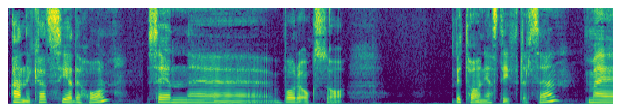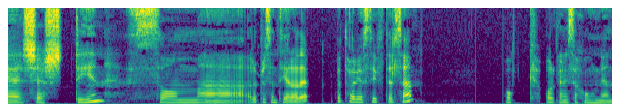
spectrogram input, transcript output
Annika Cederholm. Sen eh, var det också Betania stiftelsen med Kerstin som eh, representerade Betania stiftelsen och organisationen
